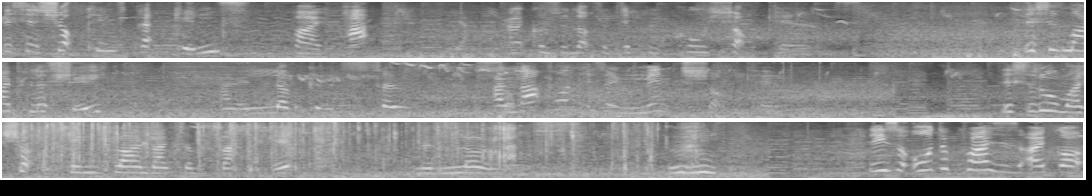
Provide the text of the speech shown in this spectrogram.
This is Shopkins Petkins five pack. Yeah. And it comes with lots of different cool Shopkins. This is my plushie. And I love it because it's so soft. And that one is a mint Shopkin. This is all my Shopkins blind bags and baskets. And there's loads. These are all the prizes I got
